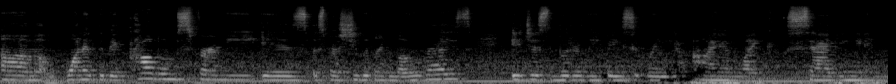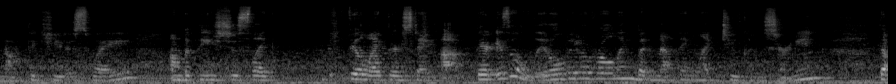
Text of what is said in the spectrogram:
um, one of the big problems for me is, especially with like low rise, it just literally basically I am like sagging in not the cutest way um, but these just like feel like they're staying up there is a little bit of rolling but nothing like too concerning the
